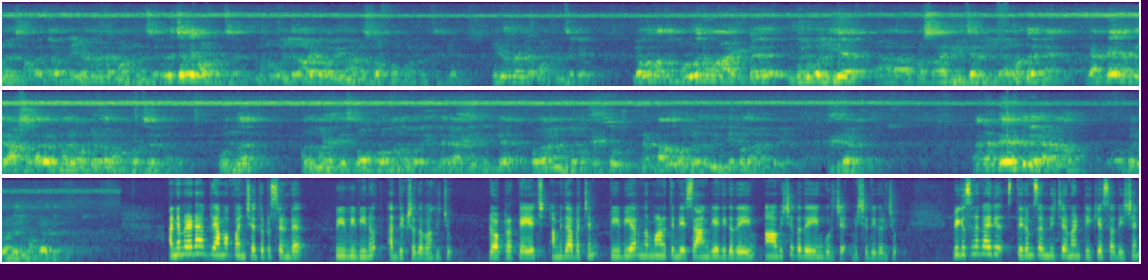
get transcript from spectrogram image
എന്താ പറഞ്ഞത്. എഴുപത്തിരണ്ടിലെ കോൺഫറൻസ് ഒരു ചെറിയ കോൺഫറൻസ് നമ്മൾ വലുതായിട്ട് പറയുന്നതാണ് സ്റ്റോക്ക്ഹോം കോൺഫറൻസ് എങ്കിൽ. എഴുപത്തിരണ്ടിലെ കോൺഫറൻസിൽ ലോകം അന്ന് മുഴുവനുമായിട്ട് ഇതൊരു വലിയ പ്രശ്നമായി തിരിച്ചറിഞ്ഞില്ല. അതുകൊണ്ട് തന്നെ രണ്ടേ രണ്ട് രാഷ്ട്രതലവന്മാർ പങ്കെടുത്ത കോൺഫറൻസ് ആയിരുന്നു ഒന്ന് അത് നടത്തിയ സ്റ്റോക്ക്ഹോം എന്ന് പറയുന്ന രാജ്യത്തിന്റെ പ്രധാനമന്ത്രി പങ്കെടുത്തു. രണ്ടാമത് പങ്കെടുത്തത് ഇന്ത്യൻ പ്രധാനമന്ത്രിയായിരുന്നു ഇന്ദിരാഗാന്ധി അങ്ങനെ രണ്ടേ രണ്ട് പേരാണ് ആ പരിപാടിയിൽ പങ്കെടുത്തിരുന്നത്. അനമരട ഗ്രാമപഞ്ചായത്ത് പ്രസിഡന്റ് പി വി വിനോദ് അധ്യക്ഷത വഹിച്ചു. Doctor K H Amitabh Bachchan P B R നിർമ്മാണത്തിന്റെ സാങ്കേതികതയെയും ആവശ്യകതയെയും കുറിച്ച് വിശദീകരിച്ചു. വികസനകാര്യ സ്ഥിരം സമിതി ചെയർമാൻ ടി കെ സതീശൻ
